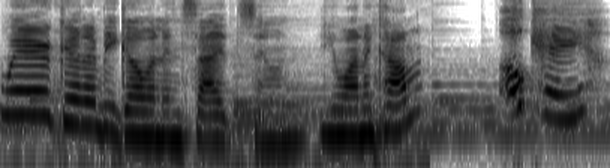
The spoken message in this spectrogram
We're gonna be going inside soon. You wanna come? Okay.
